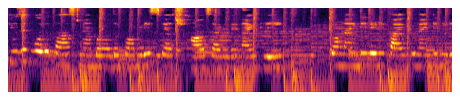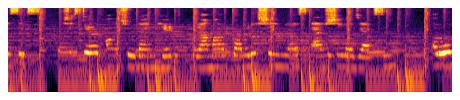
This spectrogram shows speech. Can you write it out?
Cusack was a cast member of the comedy sketch House Saturday Night Live. From 1985 to 1986, she starred on a Showtime hit drama comedy Shameless as Sheila Jackson a role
